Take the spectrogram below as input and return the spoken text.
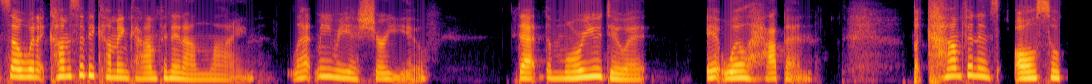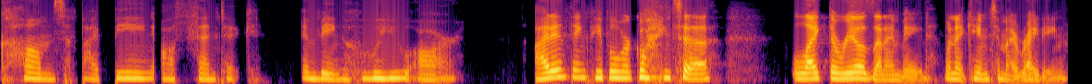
so when it comes to becoming confident online, let me reassure you that the more you do it, it will happen. But confidence also comes by being authentic and being who you are. I didn't think people were going to like the reels that I made when it came to my writing.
